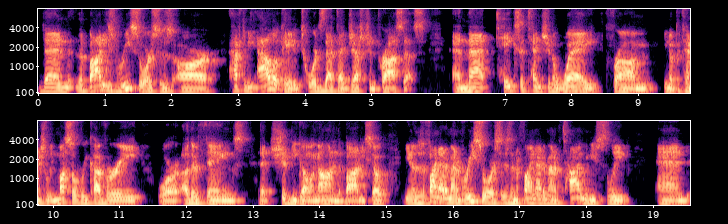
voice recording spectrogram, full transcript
then the body's resources are have to be allocated towards that digestion process. And that takes attention away from you know potentially muscle recovery or other things that should be going on in the body. So you know there's a finite amount of resources and a finite amount of time when you sleep. And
